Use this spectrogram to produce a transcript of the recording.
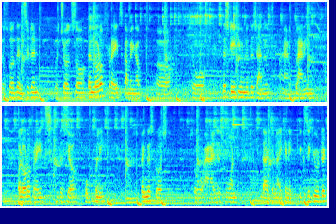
this was the incident which also a lot of rides coming up uh, so just stay tuned to the channel i am planning a lot of rides this year hopefully fingers crossed so and i just want that you know, i can execute it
